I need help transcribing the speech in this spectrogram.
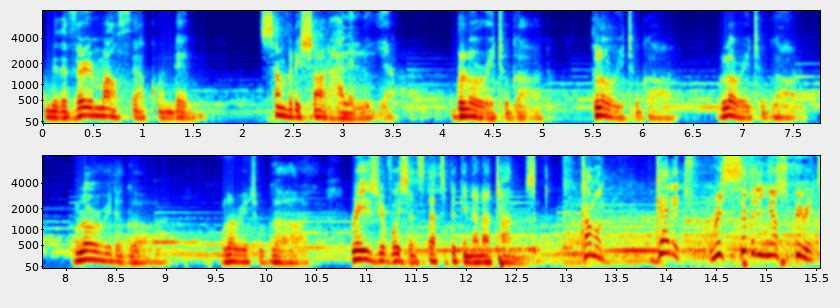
and with the very mouth they are condemned. Somebody shout hallelujah. Glory to God. Glory to God. Glory to God. Glory to God. Glory to God. Raise your voice and start speaking in other tongues. Come on, get it. Receive it in your spirit.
